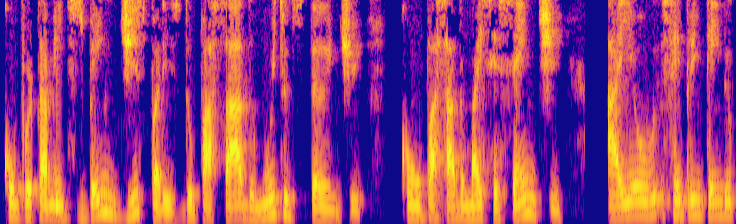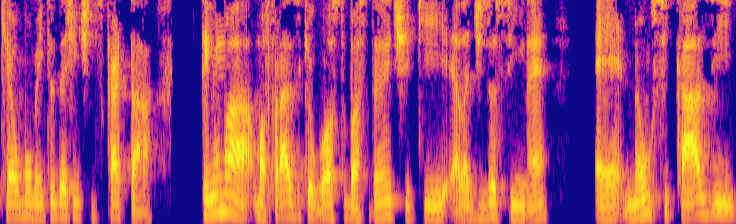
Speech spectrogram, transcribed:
comportamentos bem díspares do passado muito distante com o passado mais recente, aí eu sempre entendo que é o momento da gente descartar. Tem uma, uma frase que eu gosto bastante que ela diz assim, né? É, não se case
